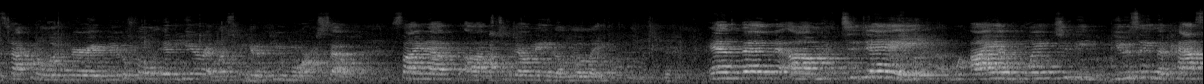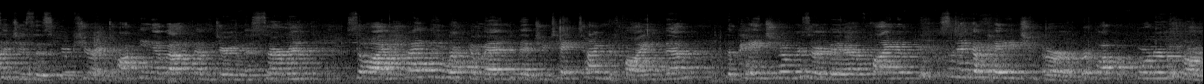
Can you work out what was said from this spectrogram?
It's not going to look very beautiful in here unless we get a few more. So sign up uh, to donate a lily. And then um, today, I am going to be using the passages of Scripture and talking about them during the sermon. So I highly recommend that you take time to find them. The page numbers are there. Find them, stick a page or rip off a corner from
